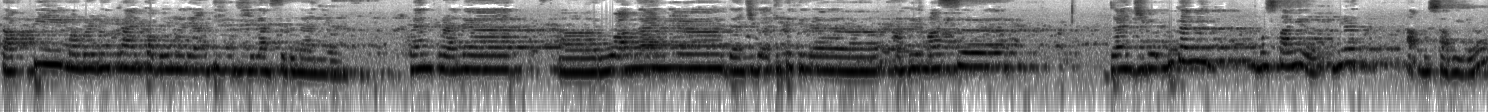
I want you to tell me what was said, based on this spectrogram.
Tapi memerlukan komitmen yang tinggi lah sebenarnya. Kan kerana uh, ruangannya dan juga kita kena ambil masa dan juga bukan mustahil, ia tak mustahil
